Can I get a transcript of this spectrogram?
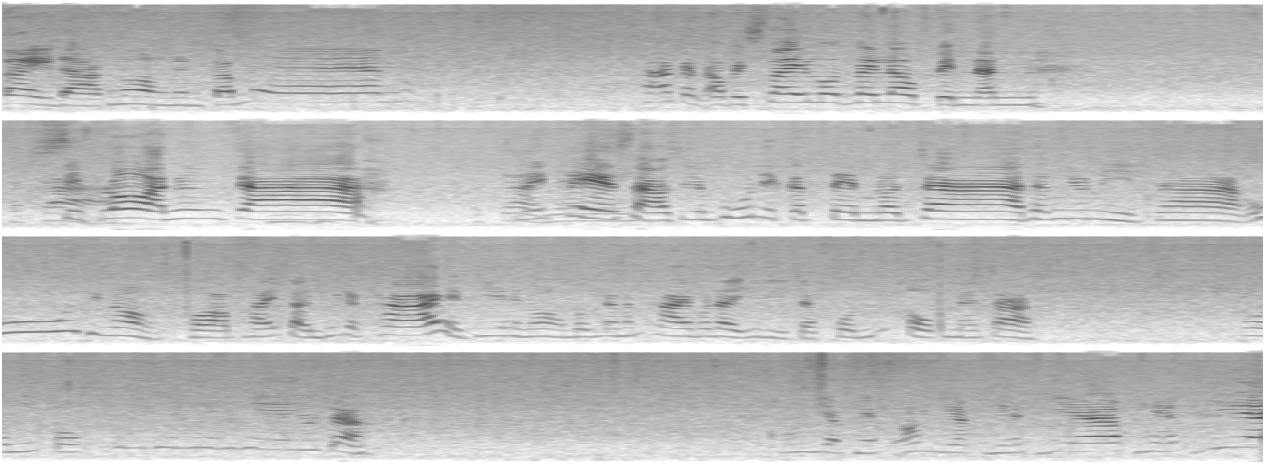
ไต่ดากน้องนั่นกับแมนถ้ากันเอาไปใส่รถไว้แล้วเป็นอันสิบล้อหนึงจ้าในเป้สาวสีชมพูนี่ก็เต็มแล้วจ้าทั้งยูนิจ้าอู้ยพี่น้องขออภัยสาวชมพูจากท้ายให้พี่ให้น้องเบิ่งแต่มันทายบ่ได้อีหลีจ้ะฝนตกแม่จ้าฝนตกหิมหิมหิมเฮียอยู่จ้ะ เอาเหยียบเห็ดอ๋อเหยียบเห็ดเหยียบเห็ดเหยีย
